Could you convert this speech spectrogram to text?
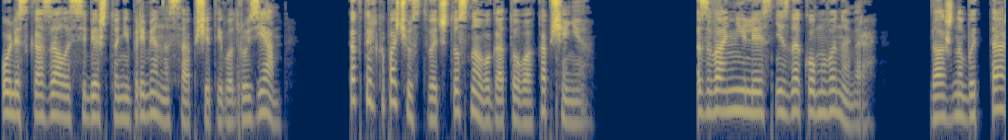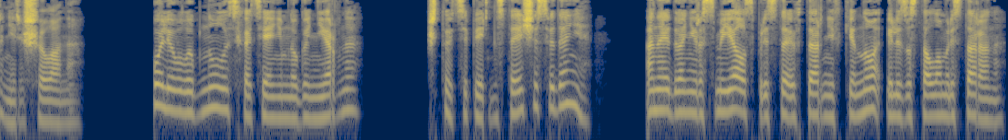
Оля сказала себе, что непременно сообщит его друзьям, как только почувствует, что снова готова к общению. Звонили с незнакомого номера. Должно быть, Тарни, решила она. Оля улыбнулась, хотя и немного нервно. Что теперь, настоящее свидание? Она едва не рассмеялась, представив Тарни в кино или за столом ресторана.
